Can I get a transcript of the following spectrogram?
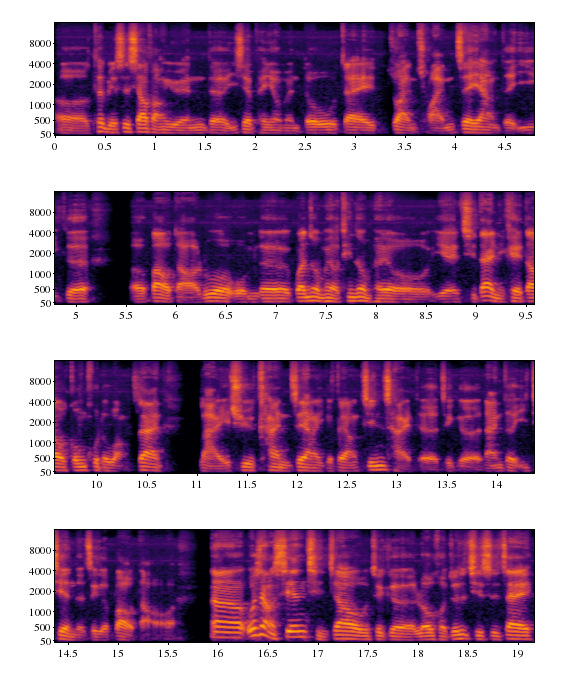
呃，特别是消防员的一些朋友们都在转传这样的一个呃报道。如果我们的观众朋友、听众朋友也期待，你可以到公库的网站来去看这样一个非常精彩的这个难得一见的这个报道啊。那我想先请教这个 local，就是其实在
